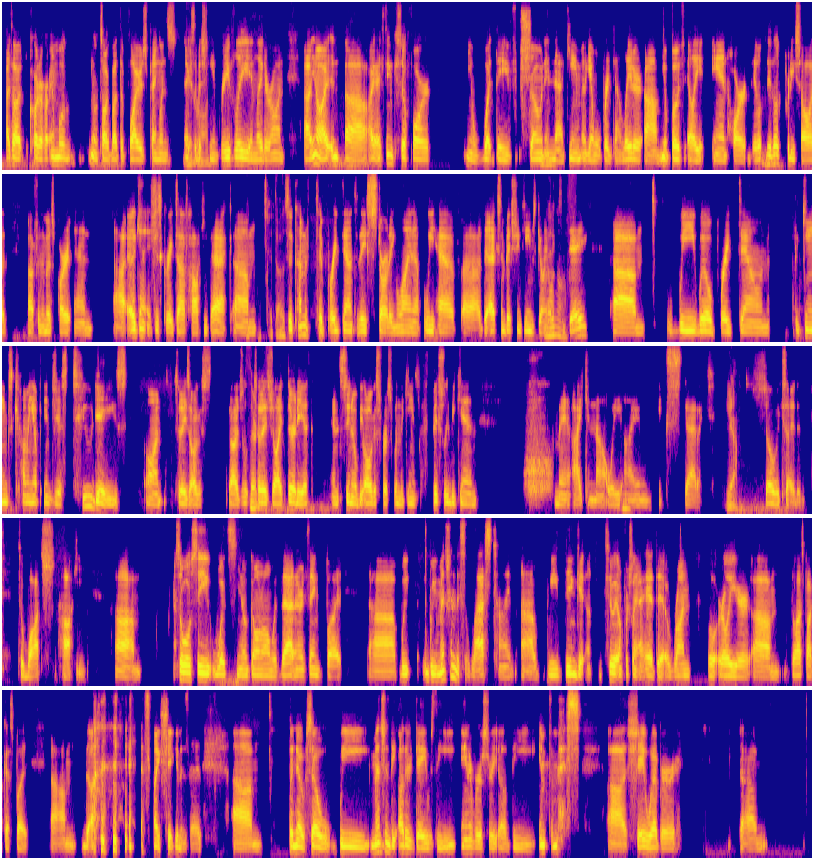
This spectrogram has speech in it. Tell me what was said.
I thought Carter Hart, and we'll you know talk about the Flyers Penguins Later exhibition on. game briefly, and later on. Uh, you know, I uh, I, I think so far, you know what they've shown in that game. Again, we'll break down later. Um, you know, both Elliott and Hart, they look they Mhm. look pretty solid uh, for the most part, and uh, again, it's just great to have hockey back. Um, it does. so kind of to break down today's starting lineup, we have uh, the exhibition games going on off. today. Um, we will break down the games coming up in just two days. On today's August, uh, Ju- today's July thirtieth, and soon it'll be August first when the games officially begin. Man, I cannot wait! Mhm. I am ecstatic Yeah. so excited to watch hockey. Um, so we'll see what's you know going on with that and everything. But uh, we we mentioned this last time. Uh, we didn't get to it. Unfortunately, I had to run a little earlier um, the last podcast, but um, the it's like shaking his head. Um, but no, so we mentioned the other day was the anniversary of the infamous uh, Shea Weber. Um,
